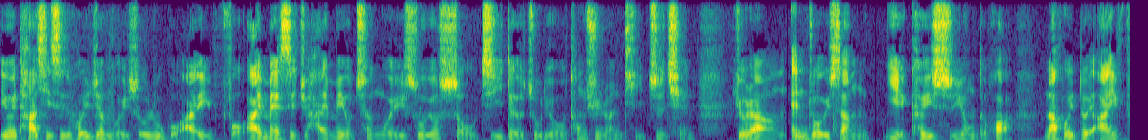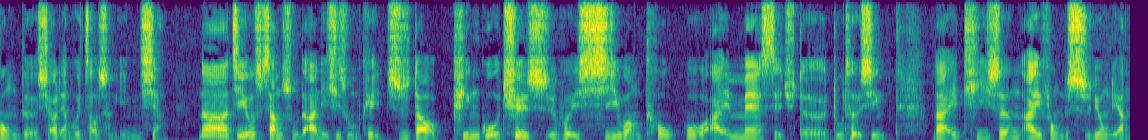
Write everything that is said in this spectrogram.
因为他其实会认为说，如果 iPhone iMessage 还没有成为所有手机的主流通讯软体之前，就让 Android 上也可以使用的话，那会对 iPhone 的销量会造成影响。那借由上述的案例，其实我们可以知道，苹果确实会希望透过 iMessage 的独特性，来提升 iPhone 的使用量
